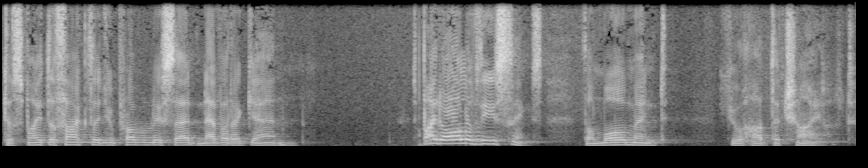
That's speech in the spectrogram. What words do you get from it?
despite the fact that you probably said never again, despite all of these things, the moment you had the child,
